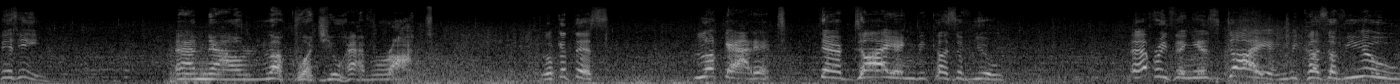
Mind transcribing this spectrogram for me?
pity. And now look what you have wrought. Look at this. Look at it. They're dying because of you. Everything is dying because of you.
